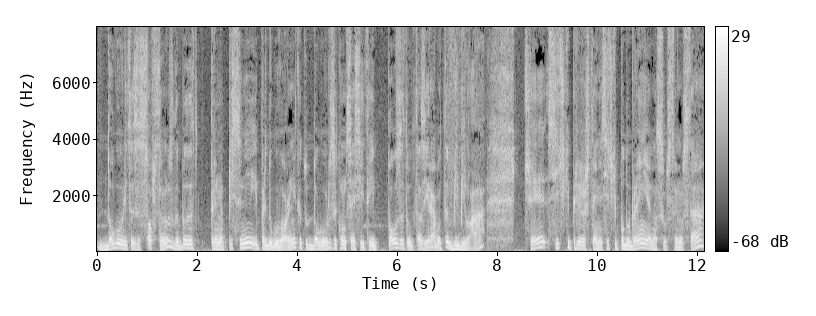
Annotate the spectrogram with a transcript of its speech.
договорите за собственост да бъдат пренаписани и предоговорени като договор за концесиите. И ползата от тази работа би била, че всички приращения, всички подобрения на собствеността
